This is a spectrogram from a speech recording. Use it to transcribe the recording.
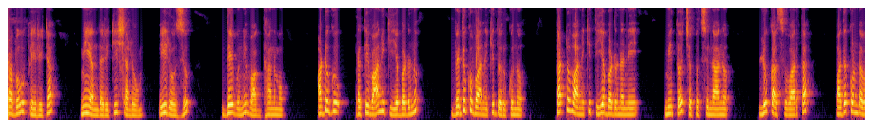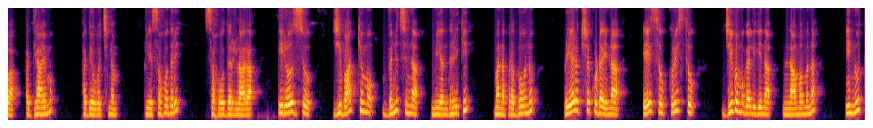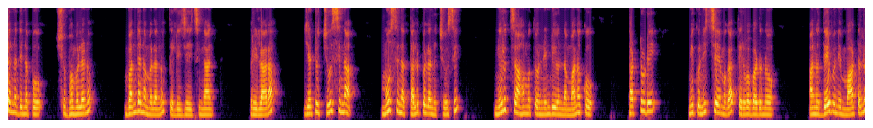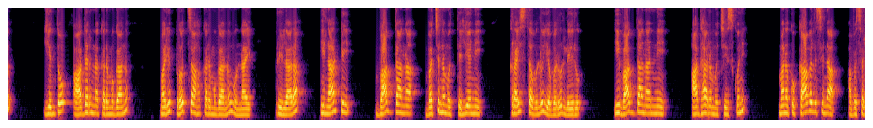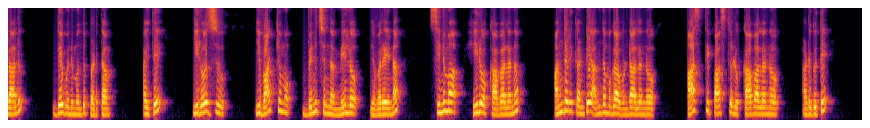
ప్రభువు పేరిట మీ అందరికీ షలోం. ఈరోజు దేవుని వాగ్దానము. అడుగు ప్రతివానికి ఇయ్యబడును వెదుకువానికి దొరుకును తట్టువానికి తీయబడునని మీతో చెప్పుచున్నాను. లూకాసు వార్త పదకొండవ అధ్యాయము పదో వచనం. ప్రియ సహోదరి సహోదరులారా ఈరోజు ఈ వాక్యము వినుచున్న మీ అందరికీ మన ప్రభువును ప్రియరక్షకుడైన ఏసు క్రీస్తు జీవము కలిగిన నామమున ఈ నూతన దినపు శుభములను వందనములను తెలియజేసినాన్. ప్రిలారా ఎటు చూసిన మూసిన తలుపులను చూసి నిరుత్సాహముతో నిండి ఉన్న మనకు తట్టుడే మీకు నిశ్చయముగా తెరవబడును. అను దేవుని మాటలు ఎంతో ఆదరణకరముగాను మరియు ప్రోత్సాహకరముగాను ఉన్నాయి. ప్రిలారా ఈనాటి వాగ్దాన వచనము తెలియని క్రైస్తవులు ఎవరూ లేరు. ఈ వాగ్దానాన్ని ఆధారము చేసుకుని మనకు కావలసిన అవసరాలు దేవుని ముందు పెడతాం. అయితే ఈరోజు ఈ వాక్యము వినుచున్న మీలో ఎవరైనా సినిమా హీరో కావాలనో అందరికంటే అందముగా ఉండాలనో ఆస్తిపాస్తులు కావాలనో అడిగితే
